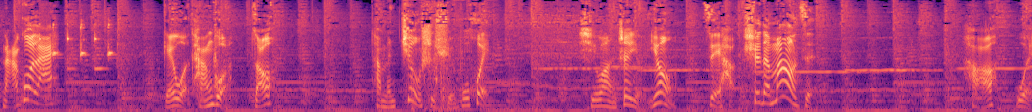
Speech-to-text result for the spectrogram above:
拿过来。给我糖果，走！他们就是学不会。希望这有用。最好吃的帽子。好，稳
